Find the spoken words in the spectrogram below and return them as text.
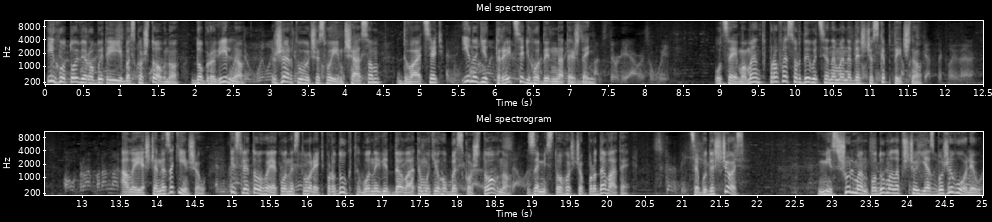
і готові робити її безкоштовно, добровільно, жертвуючи своїм часом 20, іноді 30 годин на тиждень. Sometimes 30 hours a week. У цей момент професор дивиться на мене дещо скептично. Але я ще не закінчив. Після того, як вони створять продукт, вони віддаватимуть його безкоштовно, замість того, щоб продавати. Це буде щось. Міс Шульман подумала б, що я збожеволів.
